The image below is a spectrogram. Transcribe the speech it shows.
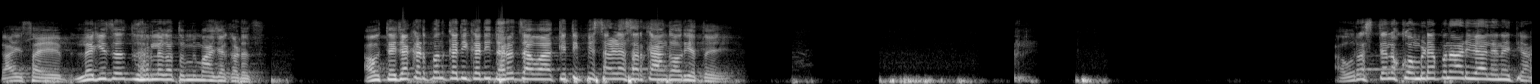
काय साहेब लगेचच धरलं का तुम्ही माझ्याकडंच? अहो त्याच्याकडे पण कधी कधी धरत जावा किती पिसाळल्यासारखं अंगावर येतंय. अहो रस्त्याला कोंबड्या पण आडव्या आल्या नाही त्या.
